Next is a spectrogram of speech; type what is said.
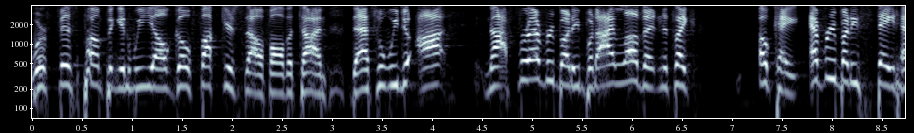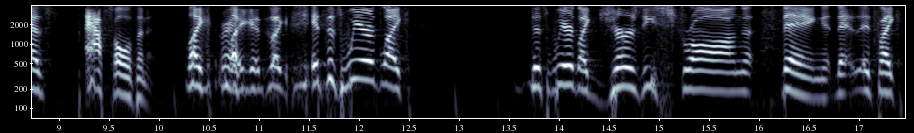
We're fist pumping and we yell go fuck yourself all the time. That's what we do. I, not for everybody but i love it. And it's like okay everybody's state has assholes in it. Like Right. like it's like it's this weird like this weird like Jersey strong thing that it's like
